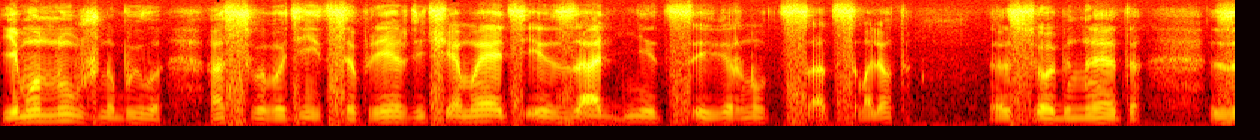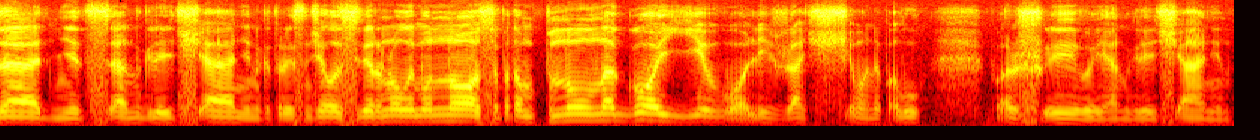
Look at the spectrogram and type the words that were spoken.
Ему нужно было освободиться, прежде чем эти задницы вернутся от самолета. Особенно это задница англичанин, который сначала свернул ему нос, а потом пнул ногой его, лежащего на полу. Паршивый англичанин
